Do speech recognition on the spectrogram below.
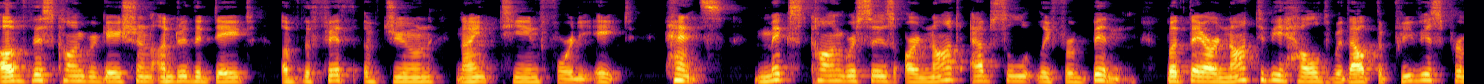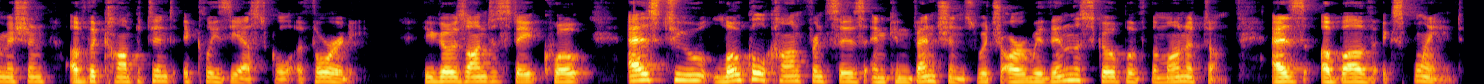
of this congregation under the date of the 5th of June, 1948. Hence, mixed congresses are not absolutely forbidden, but they are not to be held without the previous permission of the competent ecclesiastical authority. He goes on to state, quote, As to local conferences and conventions which are within the scope of the monumentum, as above explained,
